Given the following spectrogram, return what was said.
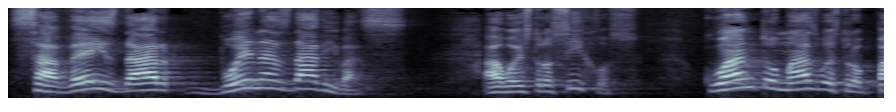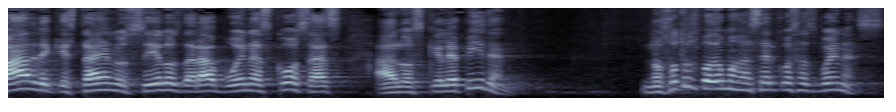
sabéis dar buenas dádivas a vuestros hijos, ¿cuánto más vuestro Padre que está en los cielos dará buenas cosas a los que le piden? Nosotros podemos hacer cosas buenas.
